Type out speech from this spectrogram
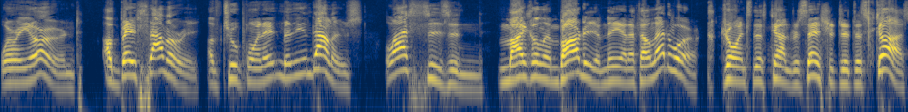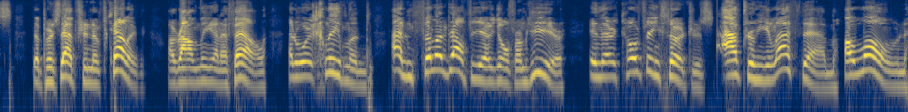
where he earned a base salary of $2.8 million last season. Michael Lombardi of the NFL Network joins this conversation to discuss the perception of Kelly around the NFL and where Cleveland and Philadelphia go from here in their coaching searches after he left them alone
